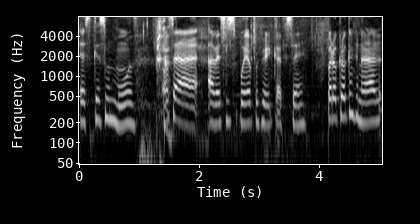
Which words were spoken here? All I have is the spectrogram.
Es que es un mood. O sea, a veces voy a preferir KFC. Pero creo que en general,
